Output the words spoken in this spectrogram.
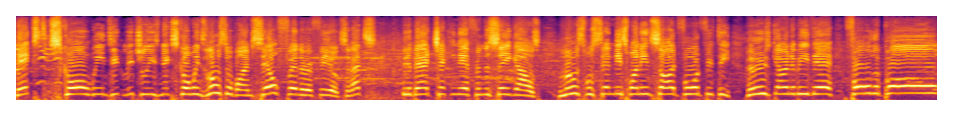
Next score wins. It literally his next score wins. Lewis all by himself further afield. So that's a bit of bad checking there from the Seagulls. Lewis will send this one inside forward 50. Who's going to be there for the ball?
